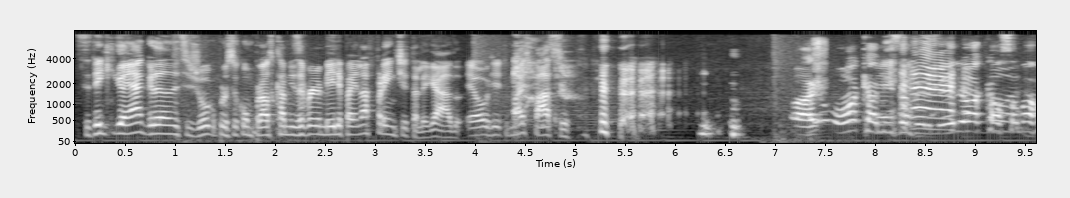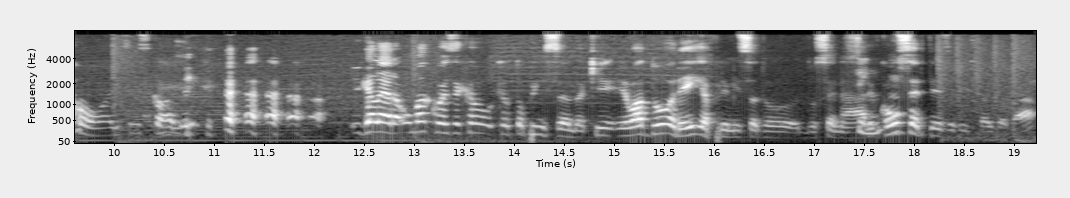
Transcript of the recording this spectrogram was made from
você tem que ganhar grana nesse jogo pra você comprar as camisas vermelhas pra ir na frente, tá ligado? É o jeito mais fácil. Ah, ou a camisa É, vermelha ou a calça marrom. Aí você escolhe. E galera, uma coisa que eu, que eu tô pensando aqui, eu adorei a premissa do, do cenário. Sim. Com certeza a gente vai jogar.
